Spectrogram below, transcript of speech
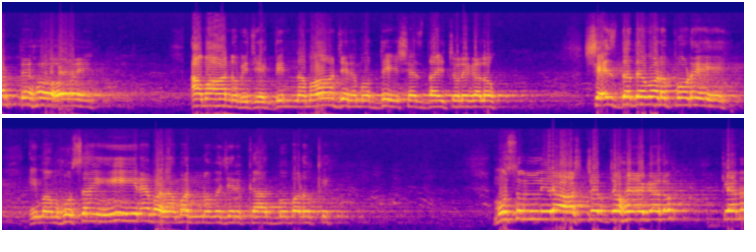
থাকতে হয়। আমার নবীজি একদিন নামাজের মধ্যে শেষদায় চলে গেল। শেষদা দেওয়ার পরে ইমাম হুসাইন এবার আমার নবীজির কাঁধ মোবারকে। মুসল্লিরা আশ্চর্য হয়ে গেল, কেন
